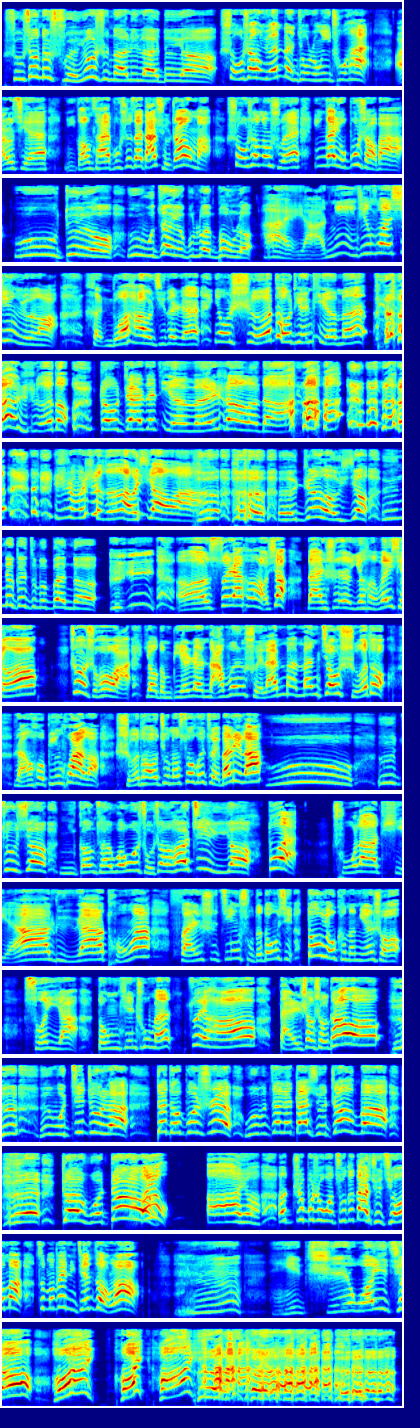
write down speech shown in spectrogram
手上的水又是哪里来的呀？手上原本就容易出汗，而且你刚才不是在打雪仗吗？手上的水应该有不少吧？哦，对哦，我再也不乱碰了。哎呀，你已经算幸运了。很多好奇的人用舌头舔铁门，舌头都粘在铁门上了呢。是不是很好笑啊？真好笑，那该怎么办呢？嗯嗯，呃，虽然很好笑，但是也很危险哦。这时候啊，要等别人拿温水来慢慢浇舌头，然后冰化了，舌头就能缩回嘴巴里了。哦，呃，就像你刚才往我手上哈气一样。对，除了铁啊、铝啊、铜啊，凡是金属的东西都有可能粘手。所以呀，冬天出门最好戴上手套哦。我记住了，大头博士，我们再来打雪仗吧。看我的！哎呦，哎呀，这不是我搓的大雪球吗？怎么被你捡走了？嗯，你吃我一球！嘿，はいはい。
